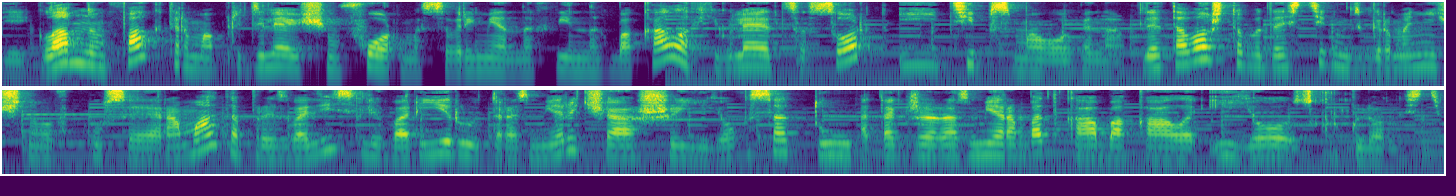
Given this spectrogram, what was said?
веке. Главным фактором, определяющим формы современных винных бокалов, является сорт и тип самого вина. Для того, чтобы достигнуть гармоничного вкуса и аромата, производители варьируют размеры чаши, ее высоту, а также размер ободка бокала и ее скругленность.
